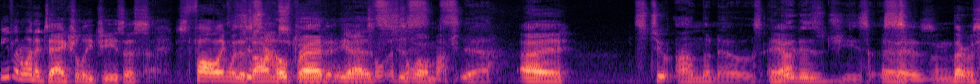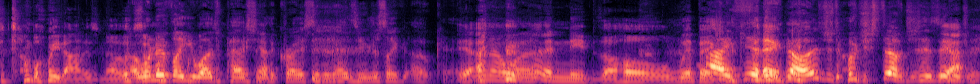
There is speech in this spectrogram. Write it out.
Even when it's actually Jesus, just falling with It's his arms hokey. spread, yeah, it's, a- it's just- a little much. Yeah, Uh, it's too on the nose, and Yeah. it is Jesus. it is, and there was a tumbleweed on his nose. I wonder if like you watch Passion Yeah. of the Christ and it ends, you're just like, okay, yeah, you know what? I what? didn't need the whole whipping. I get thing. it. No, it's just OG stuff, just his Yeah. imagery.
